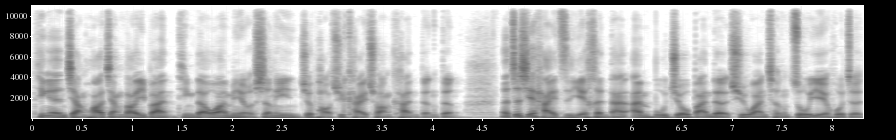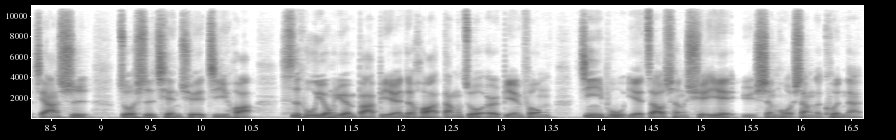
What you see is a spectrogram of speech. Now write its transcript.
听人讲话讲到一半，听到外面有声音就跑去开窗看等等。那这些孩子也很难按部就班的去完成作业或者家事，做事欠缺计划，似乎永远把别人的话当作耳边风，进一步也造成学业与生活上的困难。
